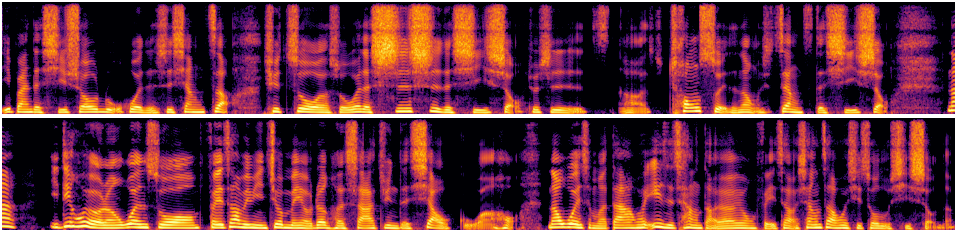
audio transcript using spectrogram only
一般的洗手乳或者是香皂去做所谓的湿式的洗手，就是呃冲水的那种这样子的洗手。那一定会有人问说，肥皂明明就没有任何杀菌的效果啊，吼，那为什么大家会一直倡导要用肥皂、香皂或洗手乳洗手呢？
